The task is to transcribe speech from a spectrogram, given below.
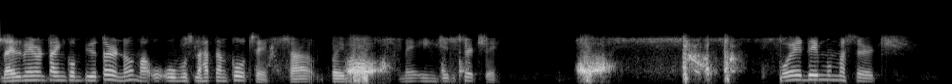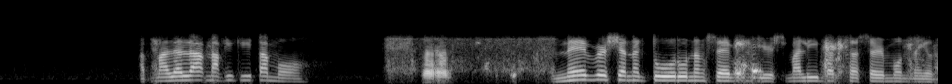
dahil meron tayong computer, no, mauubos lahat ng quotes eh. Sa may, Oo. may engine search eh. Oo. Pwede mo ma-search at malala makikita mo Mm. never siya nagturo ng 7 years maliban sa sermon na yun.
